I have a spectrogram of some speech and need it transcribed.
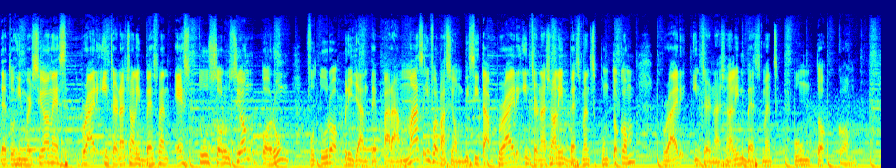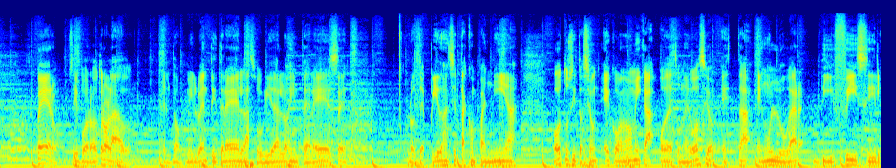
de tus inversiones. Bright International Es tu solución por un futuro brillante. Para más información, visita brightinternationalinvestments.com. brightinternationalinvestments.com. Pero si por otro lado, el 2023, la subida en los intereses, los despidos en ciertas compañías o tu situación económica o de tu negocio está en un lugar difícil,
